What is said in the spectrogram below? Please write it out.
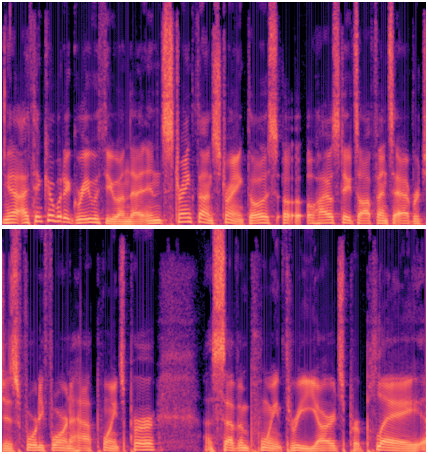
Yeah, I think I would agree with you on that. And strength on strength, Ohio State's offense averages 44 and a half points per, 7.3 yards per play.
